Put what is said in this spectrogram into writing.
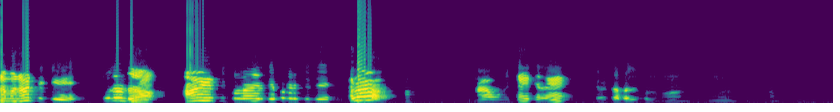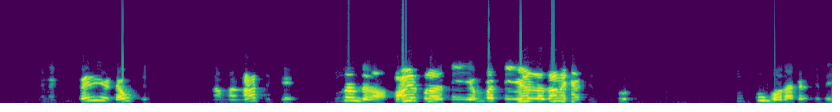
நம்ம நாட்டுக்கு சுதந்திரம் ஆயிரத்தி தொள்ளாயிரத்தி எப்ப கிடைச்சது ஹலோ நான் ஒண்ணு கேட்கிறேன் கரெக்டா பதில் சொல்லணும் ம். எனக்கு பெரிய டவுட் நம்ம நாட்டுக்கு சுதந்திரம் ஆயிரத்தி தொள்ளாயிரத்தி எண்பத்தி ஏழுல தானே கிடைச்சது துப்பும் போதா கிடைச்சது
